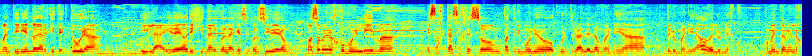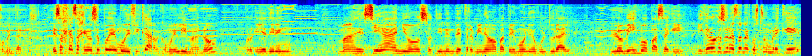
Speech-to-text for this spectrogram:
manteniendo la arquitectura y la idea original con la que se concibieron. Más o menos como en Lima, esas casas que son patrimonio cultural de la humanidad, de la humanidad o de la UNESCO. Coméntame en los comentarios. Esas casas que no se pueden modificar, como en Lima, ¿no? Porque ya tienen más de 100 años o tienen determinado patrimonio cultural, lo mismo pasa aquí. Y creo que es una sana costumbre que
